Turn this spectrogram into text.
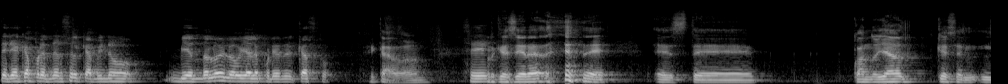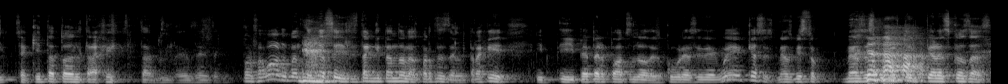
tenía que aprenderse el camino viéndolo y luego ya le ponían el casco. Qué cabrón. Sí. Porque si era de, este, cuando ya que se, se quita todo el traje, está- es- es- por favor, manténgase y se están quitando las partes del traje y, y Pepper Potts lo descubre así de, güey, ¿qué haces? Me has visto, me has descubierto peores cosas.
